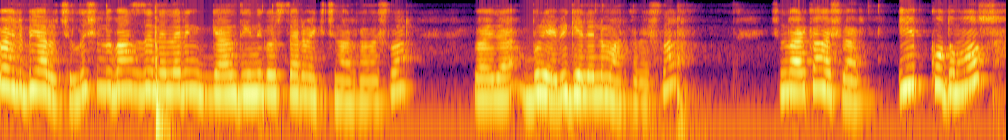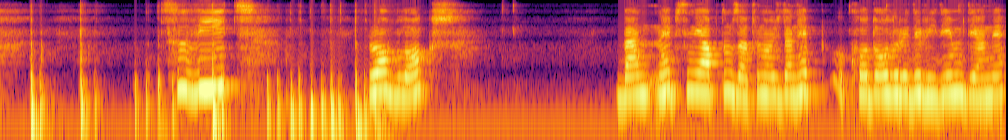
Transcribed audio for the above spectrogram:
Böyle bir yer açıldı. Şimdi ben size nelerin geldiğini göstermek için arkadaşlar. Böyle buraya bir gelelim arkadaşlar. Şimdi arkadaşlar ilk kodumuz tweet Roblox. Ben hepsini yaptım zaten. O yüzden hep kod already redeemed yani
